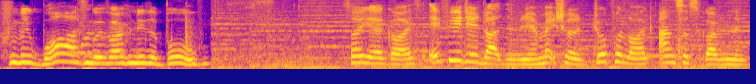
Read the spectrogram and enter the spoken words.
you. we won with only the ball. So yeah guys, if you did like the video, make sure to drop a like and subscribe and link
